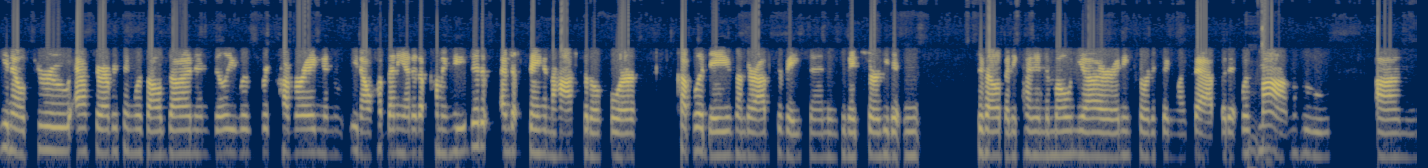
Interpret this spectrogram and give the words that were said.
you know, through after everything was all done and Billy was recovering, and you know, then he ended up coming. He did end up staying in the hospital for a couple of days under observation and to make sure he didn't develop any kind of pneumonia or any sort of thing like that. But it was mm-hmm. mom who um,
